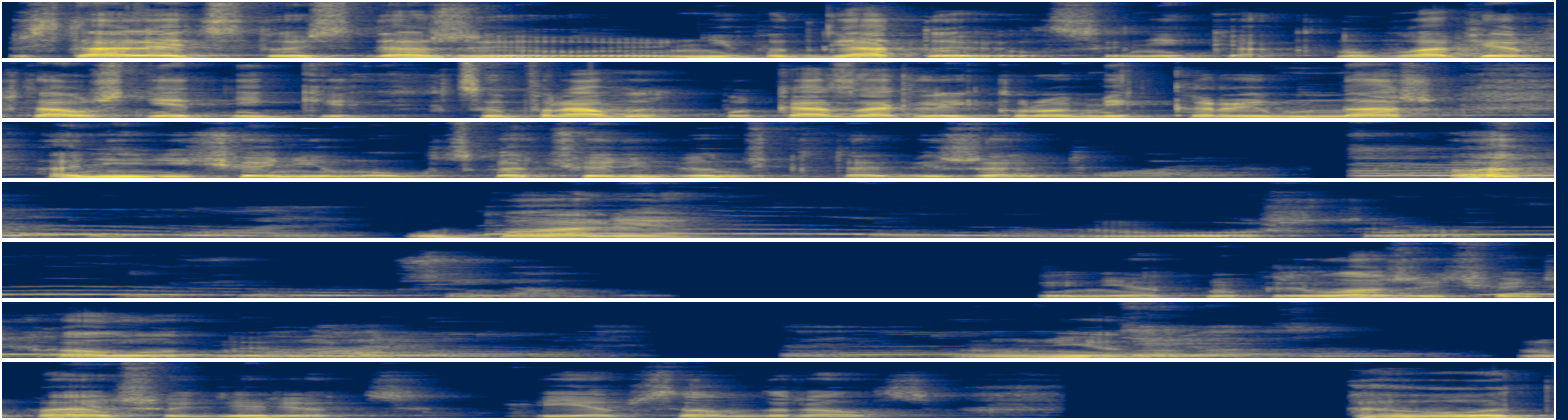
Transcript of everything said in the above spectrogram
Представляете, то есть даже не подготовился никак. Ну, во-первых, потому что нет никаких цифровых показателей, кроме Крым наш, они ничего не могут сказать. Что ребеночка-то обижают? А? Упали. Вот что. Шиняк. Ну приложи что-нибудь холодное. Ну, ну нет. Ну, дерется. Ну, понятно, что дерется. Я бы сам дрался. Вот.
